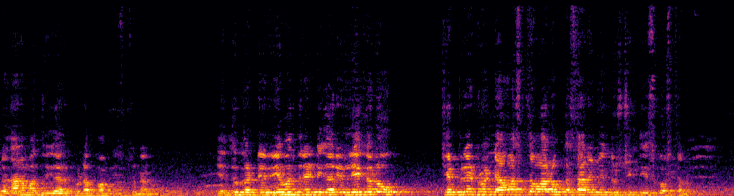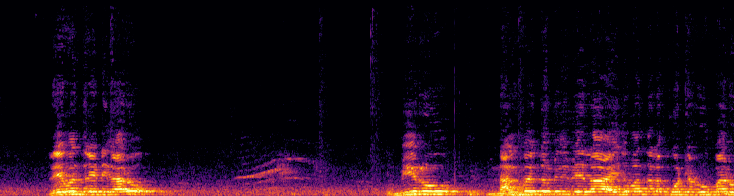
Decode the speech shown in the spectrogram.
ప్రధానమంత్రి గారికి కూడా పంపిస్తున్నాను. ఎందుకంటే రేవంత్ రెడ్డి గారి లేఖలో చెప్పినటువంటి అవాస్తవాలు ఒక్కసారి మీ దృష్టికి తీసుకొస్తాను. రేవంత్ రెడ్డి గారు మీరు నలభై తొమ్మిది వేల ఐదు వందల కోట్ల రూపాయలు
